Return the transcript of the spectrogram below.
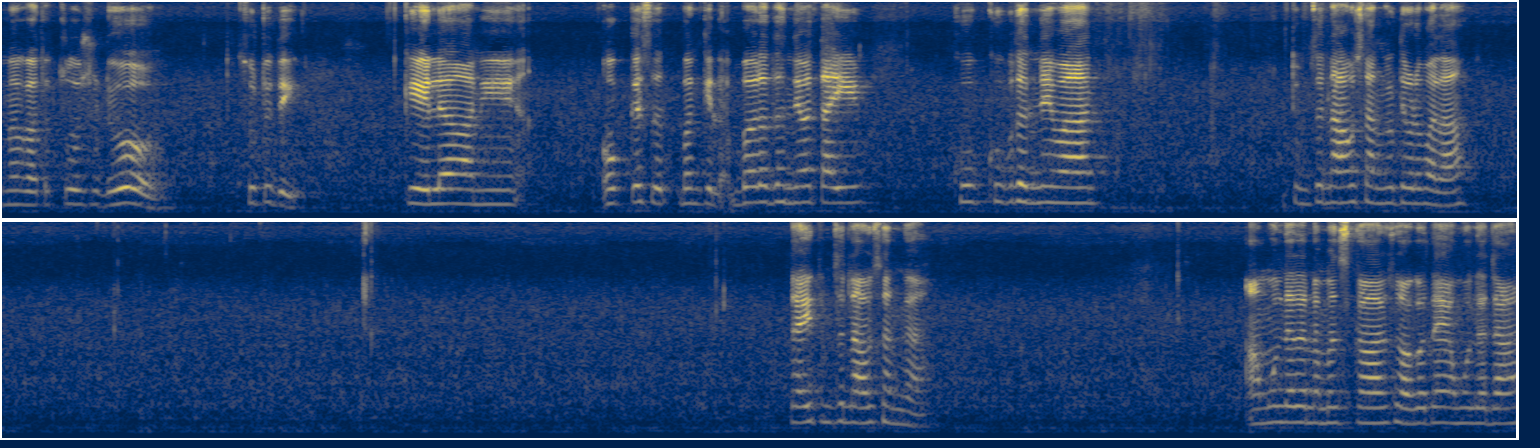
मग आता चोर सुटी हो. सुटू दे. केलं आणि ओके सर पण केलं. बरं धन्यवाद ताई. खूप खूप धन्यवाद. तुमचं नाव सांगा तेवढं मला. ताई तुमचं नाव सांगा. अमोल दादा नमस्कार. स्वागत आहे अमोल दादा.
